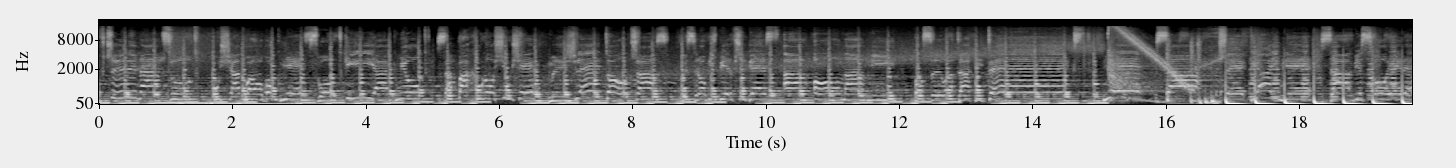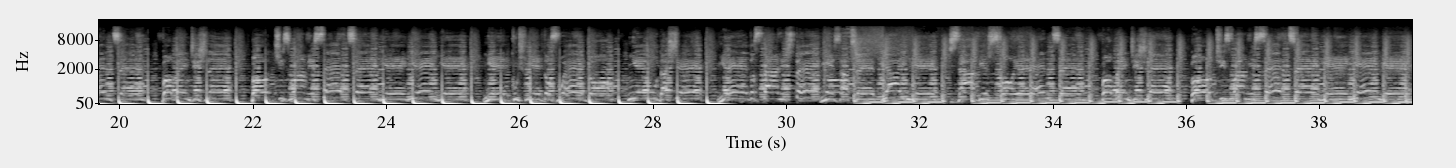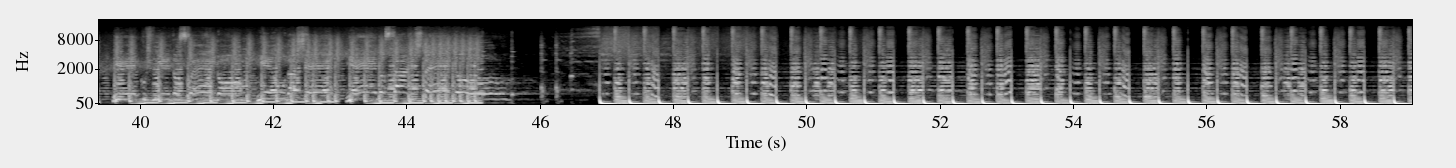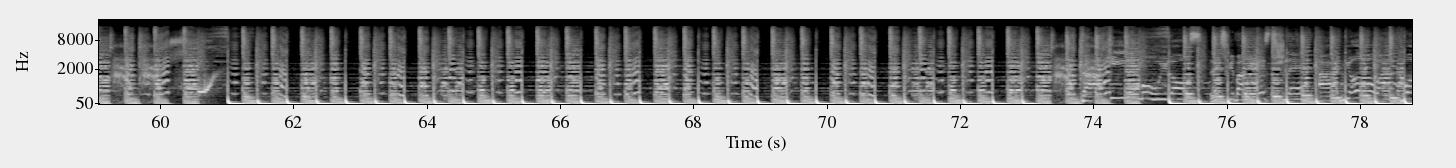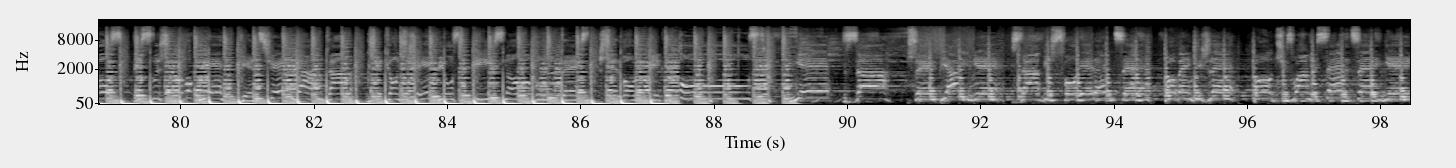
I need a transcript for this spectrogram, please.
dziewczyna cud. Usiadła obok mnie, słodki jak miód. Zapach unosił się, myślę to czas By zrobić pierwszy gest, a ona mi Posyła taki tekst. Nie Przepiaj mnie, zabierz swoje ręce. Bo będzie źle, bo ci złamie serce. Nie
